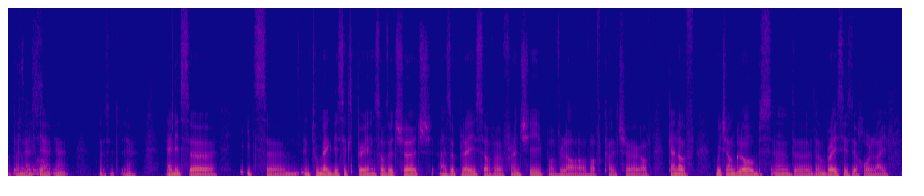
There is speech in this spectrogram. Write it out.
Openness, yeah, yeah, that's it, yeah. And it's uh, it's um, and to make this experience of the church as a place of uh, friendship, of love, of culture, of kind of which englobes uh, the, embraces the whole life.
